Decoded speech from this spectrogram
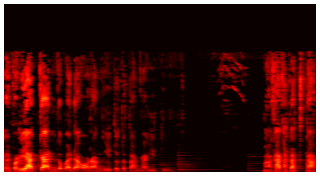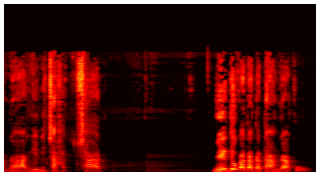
Saya perlihatkan kepada orang itu, tetangga itu. Maka kata tetangga, ini cacat. Itu kata tetanggaku.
